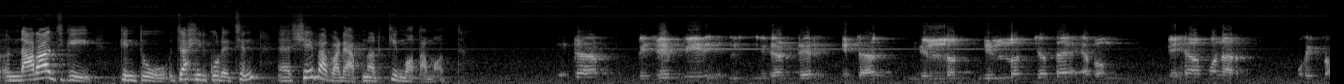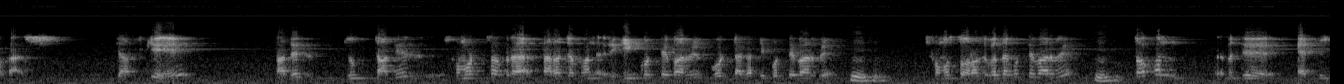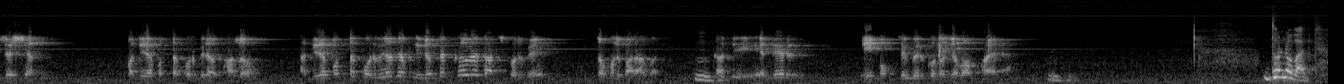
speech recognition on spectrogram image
নারাজগি কিন্তু জাহির করেছেন। সে ব্যাপারে আপনার কি মতামত? এটা বিজেপির লিডারদের এটা নির্ল- নির্লজ্জতা এবং বেহাপনার বহিঃপ্রকাশ যে আজকে তাদের যুগ- তাদের সমর্থকরা তারা যখন রিগিং করতে পারবে ভোট ডাকাতি করতে পারবে সমস্ত অরাজকতা করতে পারবে তখন যে অ্যাডমিনিস্ট্রেশন বা নিরাপত্তা কর্মীরা ভালো আর নিরাপত্তা কর্মীরা যখন নিরপেক্ষভাবে কাজ করবে তখন বাড়াবাড়ি। কাজে এদের এই বক্তব্যের কোনো জবাব হয় না। ধন্যবাদ।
